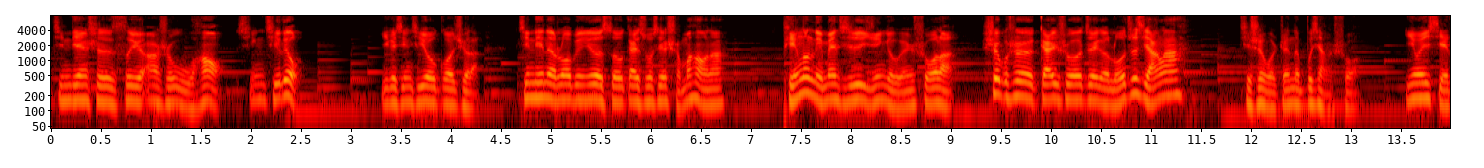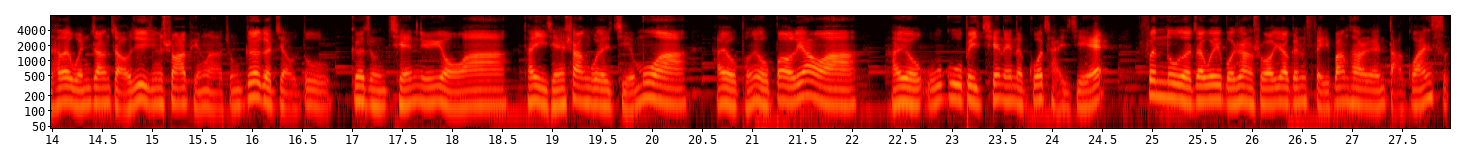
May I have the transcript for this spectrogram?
今天是四月二十五号，星期六，一个星期又过去了。今天的洛宾热搜该说些什么好呢？评论里面其实已经有人说了，是不是该说这个罗志祥啦？其实我真的不想说，因为写他的文章早就已经刷屏了，从各个角度，各种前女友啊，他以前上过的节目啊，还有朋友爆料啊，还有无故被牵连的郭采洁，愤怒的在微博上说要跟诽谤他的人打官司。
